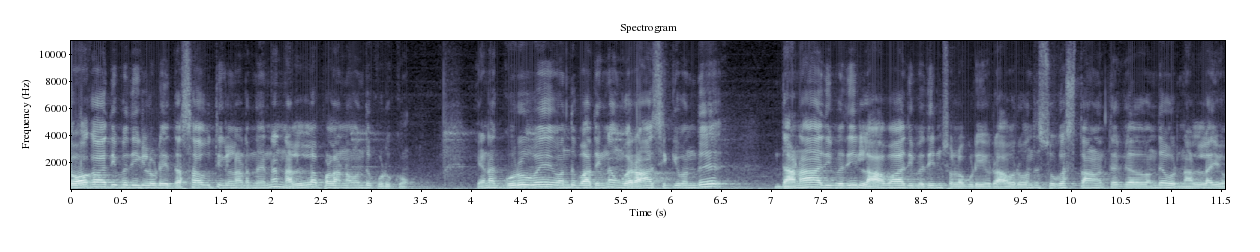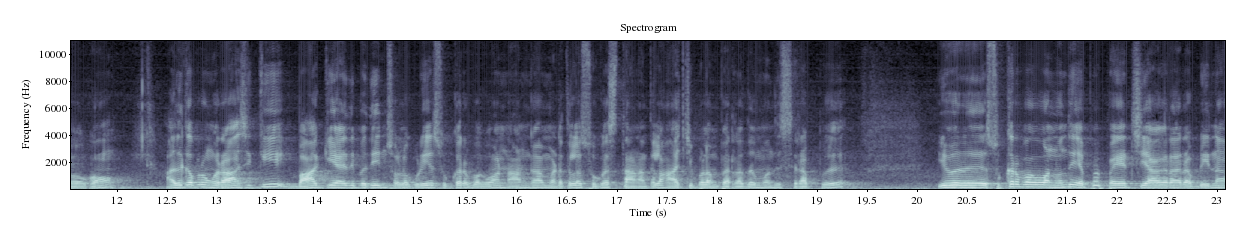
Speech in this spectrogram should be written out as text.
யோகாதிபதிகளுடைய தசாபுத்திகள் நடந்ததுன்னா நல்ல பலனை வந்து கொடுக்கும். ஏன்னா குருவே வந்து பார்த்திங்கன்னா உங்கள் ராசிக்கு வந்து தனாதிபதி லாபாதிபதின்னு சொல்லக்கூடியவர். அவர் வந்து சுகஸ்தானத்துக்கு அது வந்து ஒரு நல்ல யோகம். அதுக்கப்புறம் உங்கள் ராசிக்கு பாக்கியாதிபதின்னு சொல்லக்கூடிய சுக்கர பகவான் நான்காம் இடத்துல சுகஸ்தானத்தில் ஆட்சி பலம் பெறதும் வந்து சிறப்பு. இவர் சுக்கர பகவான் வந்து எப்போ பயிற்சி ஆகிறார் அப்படின்னா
